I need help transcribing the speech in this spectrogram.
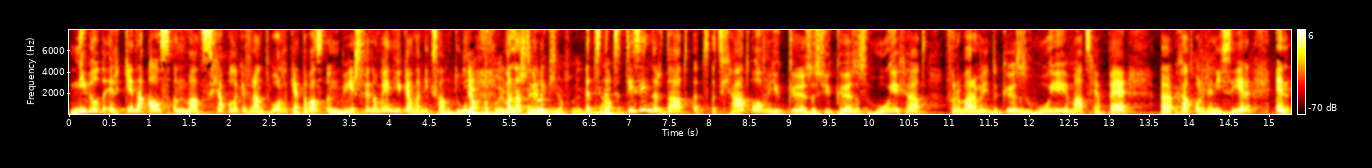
niet wilde erkennen als een maatschappelijke verantwoordelijkheid. Dat was een weersfenomeen, je kan daar niks aan doen. Hmm. Ja, dat bleef maar natuurlijk, in die aflevering, het, ja. het, het is inderdaad, het, het gaat over je keuzes. Je keuzes hoe je gaat verwarmen, de keuzes hoe je je maatschappij eh, gaat organiseren. En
